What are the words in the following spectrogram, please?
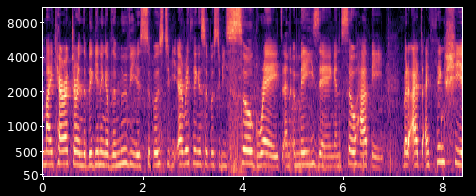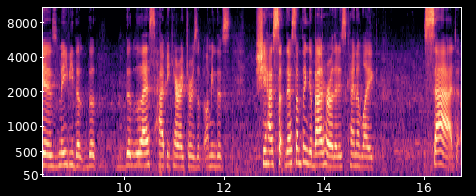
my character in the beginning of the movie is supposed to be everything is supposed to be so great and amazing and so happy but I, I think she is maybe the, the, the less happy characters of, i mean this, she has there's something about her that is kind of like sad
